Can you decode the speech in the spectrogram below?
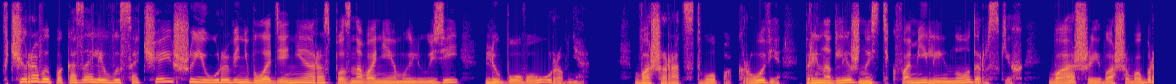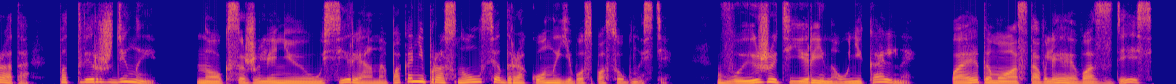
Вчера вы показали высочайший уровень владения распознаванием иллюзий любого уровня. Ваше родство по крови, принадлежность к фамилии Нодерских, ваше и вашего брата подтверждены. Но, к сожалению, у Сириана пока не проснулся дракон и его способности. Вы же, Тьерина, уникальны. Поэтому, оставляя вас здесь,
